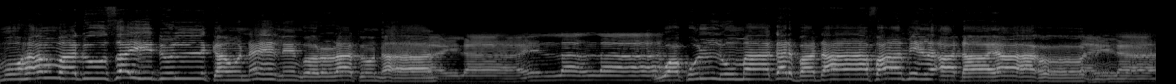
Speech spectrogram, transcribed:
محمد سيد الكونين غرتنا لا إله إلا الله وكل ما قد بدا فمن الأدايا لا إله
